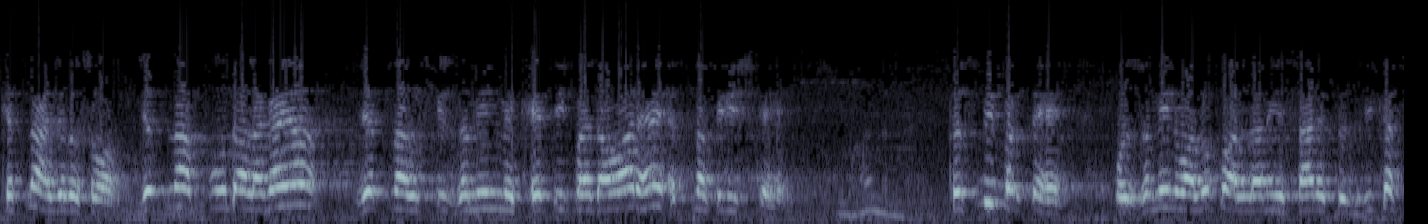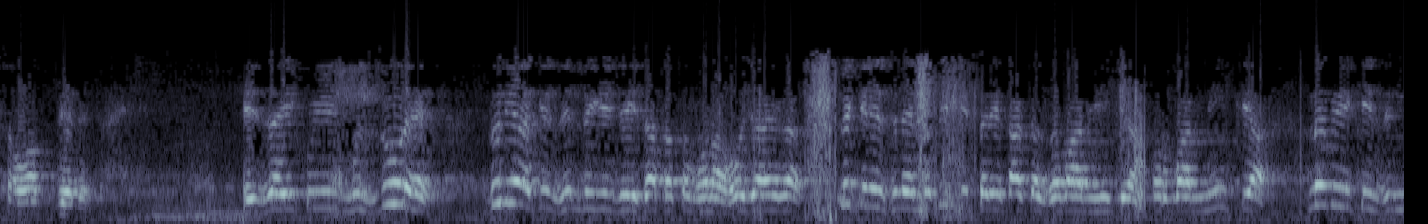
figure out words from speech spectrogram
کتنا حضر سو جتنا پودا لگایا، جتنا اس کی زمین میں کھیتی پیداوار ہے، اتنا فرشتے ہیں۔ تصویر پڑھتے ہیں اور زمین والوں کو اللہ نے یہ سارے تصویر کا ثواب دے دیتا ہے۔ ایسا ہی کوئی مزدور ہے دنیا کی زندگی جیسا ختم ہونا ہو جائے گا، لیکن اس نے نبی کی طریقہ کا زبان نہیں کیا، قربان نہیں کیا، نبی کی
